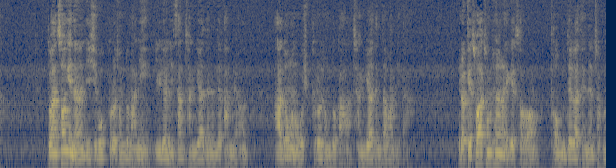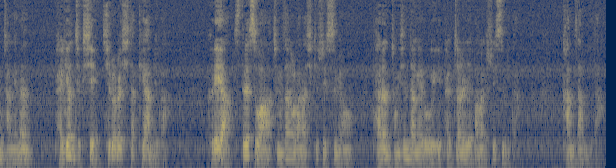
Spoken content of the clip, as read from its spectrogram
또한 성인은 25% 정도만이 1년 이상 장기화되는데 반면 아동은 50% 정도가 장기화된다고 합니다. 이렇게 소아 청소년에게서 더 문제가 되는 적응 장애는 발견 즉시 치료를 시작해야 합니다. 그래야 스트레스와 증상을 완화시킬 수 있으며 다른 정신장애로의 발전을 예방할 수 있습니다. 감사합니다.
